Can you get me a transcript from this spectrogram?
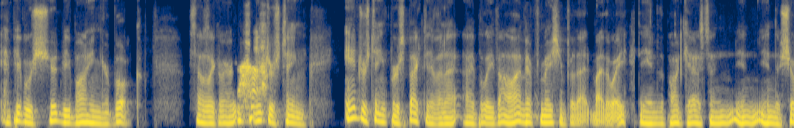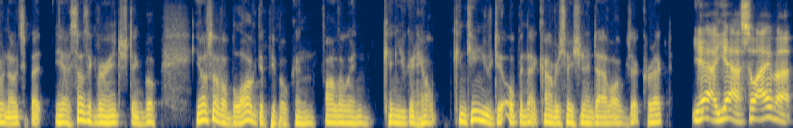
And people should be buying your book. Sounds like a very interesting, interesting perspective. And I, I, believe I'll have information for that, by the way, at the end of the podcast and in, in the show notes. But yeah, it sounds like a very interesting book. You also have a blog that people can follow and can you can help continue to open that conversation and dialogue. Is that correct? Yeah, yeah. So I have a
